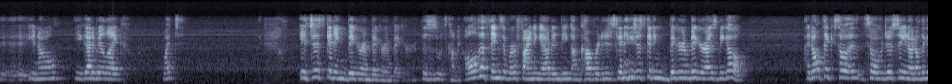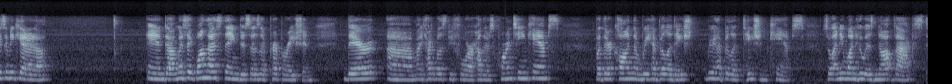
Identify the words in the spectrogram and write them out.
You know, you gotta be like, what? It's just getting bigger and bigger and bigger. This is what's coming. All the things that we're finding out and being uncovered is just getting just getting bigger and bigger as we go. I don't think so. So just so you know, I don't think it's gonna be Canada. And I'm gonna say one last thing, just as a preparation. There, um, I talked about this before, how there's quarantine camps, but they're calling them rehabilitation rehabilitation camps. So anyone who is not vaxxed,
